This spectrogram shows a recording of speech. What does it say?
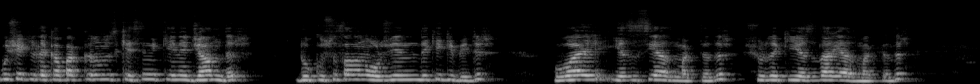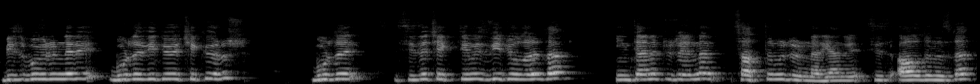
Bu şekilde kapaklarımız kesinlikle yine camdır. Dokusu falan orijinalindeki gibidir. Huawei yazısı yazmaktadır. Şuradaki yazılar yazmaktadır. Biz bu ürünleri burada videoya çekiyoruz. Burada size çektiğimiz videoları da internet üzerinden sattığımız ürünler. Yani siz aldığınızda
